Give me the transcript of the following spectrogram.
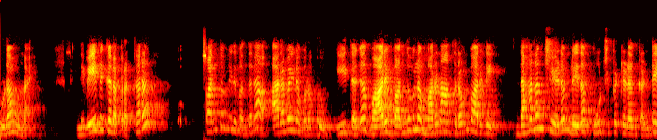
కూడా ఉన్నాయి. నివేదికల ప్రకారం పంతొమ్మిది వందల అరవైల వరకు ఈ తెగ వారి బంధువుల మరణాంతరం వారిని దహనం చేయడం లేదా పూడ్చిపెట్టడం కంటే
